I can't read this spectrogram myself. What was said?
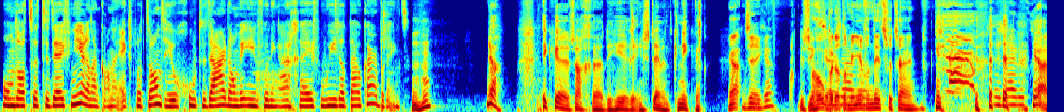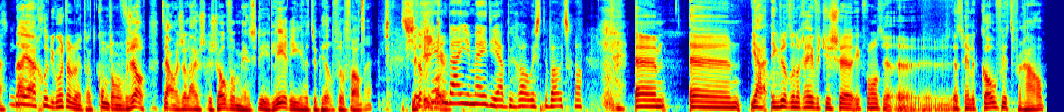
Om dat te definiëren. Dan kan een exploitant heel goed daar dan weer invulling aan geven hoe je dat bij elkaar brengt. Mm -hmm. Ja, ik uh, zag de heren instemmend knikken. Ja, zeker. Dus we hopen dat er meer van dit soort zijn. We ja, nou ja, goed jongens, dat komt allemaal vanzelf. Trouwens, er luisteren zoveel mensen, die leren hier natuurlijk heel veel van. Hè. Begin bij je mediabureau is de boodschap. Um, um, ja, ik wilde nog eventjes, uh, ik vond het, uh, dat hele COVID verhaal.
